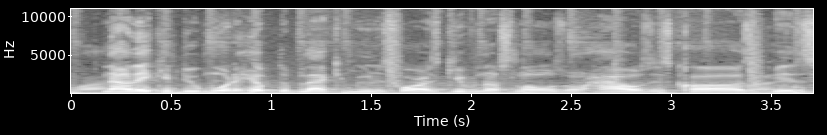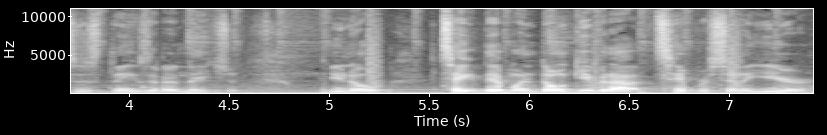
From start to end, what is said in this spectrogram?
Wow. Now they can do more to help the black community as far as giving us loans on houses, cars, Right. businesses, things of that nature. You know, take that money. Don't give it out ten percent a year.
